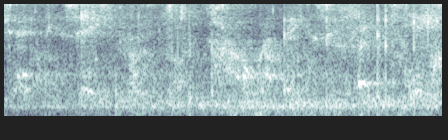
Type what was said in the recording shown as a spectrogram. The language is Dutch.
zij die in zee vrouwen en je ziet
